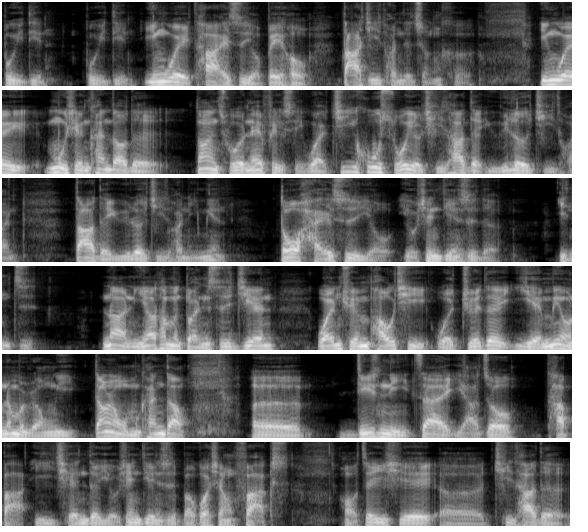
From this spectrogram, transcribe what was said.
不一定，不一定，因为它还是有背后大集团的整合。因为目前看到的，当然除了 Netflix 以外，几乎所有其他的娱乐集团、大的娱乐集团里面，都还是有有线电视的。印制，那你要他们短时间完全抛弃，我觉得也没有那么容易。当然，我们看到，呃，Disney 在亚洲，他把以前的有线电视，包括像 Fox 哦这一些呃其他的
